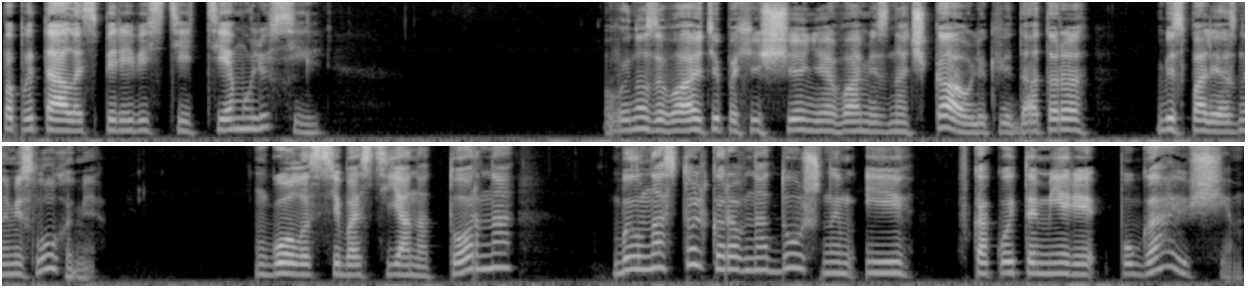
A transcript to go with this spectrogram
Попыталась перевести тему Люсиль. Вы называете похищение вами значка у ликвидатора бесполезными слухами. Голос Себастьяна Торна был настолько равнодушным и в какой-то мере пугающим,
